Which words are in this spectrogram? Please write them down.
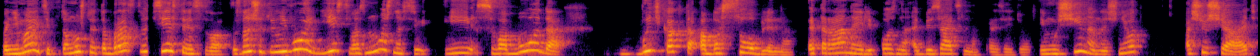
Понимаете? Потому что это братство сестринство. Значит, у него есть возможности и свобода быть как-то обособленно. Это рано или поздно обязательно произойдет. И мужчина начнет ощущать,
